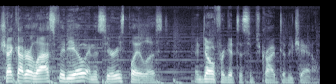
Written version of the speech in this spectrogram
Check out our last video and the series playlist, and don't forget to subscribe to the channel.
